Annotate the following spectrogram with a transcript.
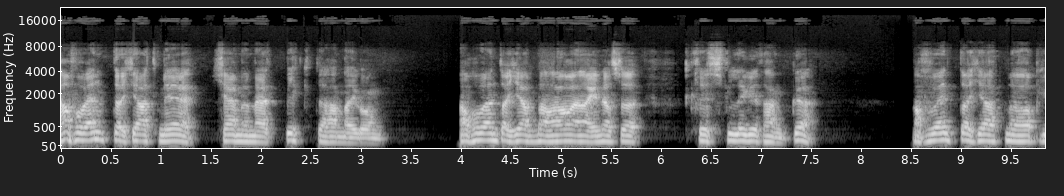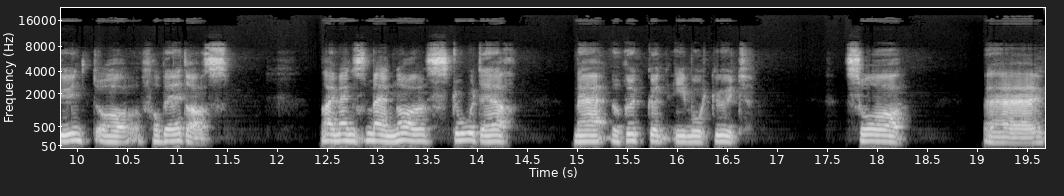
Han forventer ikke at vi kommer med et blikk til ham en gang, han forventer ikke at vi har en eneste kristelig tanke. Han forventer ikke at vi har begynt å forbedre oss. Nei, mens vi ennå sto der med ryggen imot Gud, så eh,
